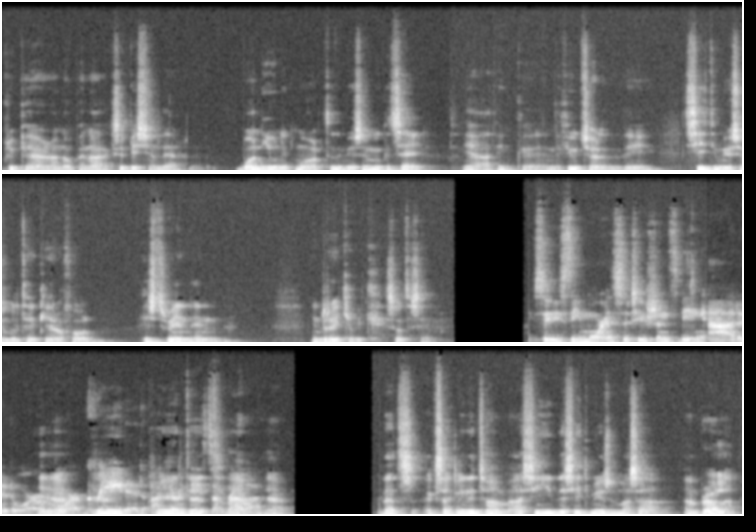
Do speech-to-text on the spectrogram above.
prepare and open an exhibition there. One unit more to the museum, we could say. Yeah, I think uh, in the future the city museum will take care of all history in, in, in Reykjavik, so to say. So you see more institutions being added or, Yeah, or yeah. created under Created, this umbrella. Yeah, yeah. That's exactly the term. I see the City Museum as an umbrella,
